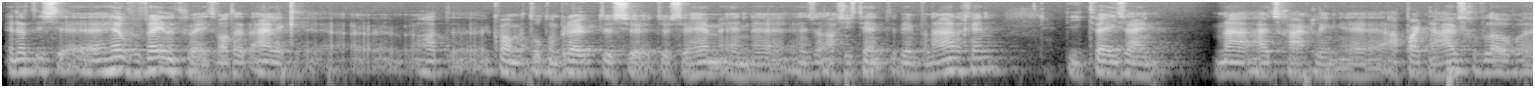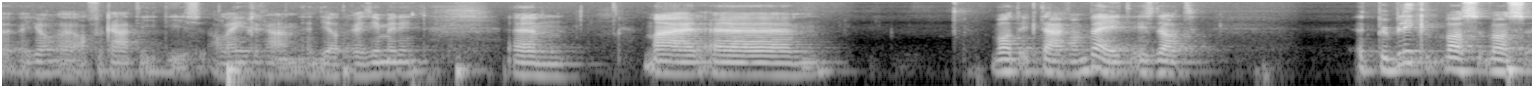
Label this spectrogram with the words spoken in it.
en dat is uh, heel vervelend geweest, want uiteindelijk had, kwam het tot een breuk tussen, tussen hem en, en zijn assistent Wim van Aardigem. Die twee zijn na uitschakeling apart naar huis gevlogen. Je de advocaat die, die is alleen gegaan en die had er geen zin meer in. Um, maar ehm, wat ik daarvan weet is dat het publiek was, was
